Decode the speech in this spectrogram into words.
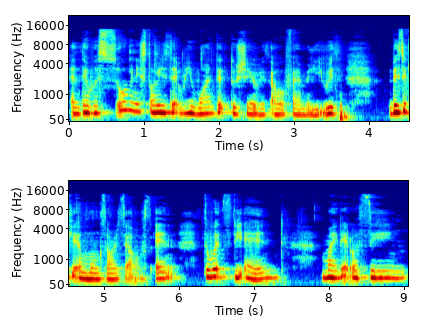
And there were so many stories that we wanted to share with our family, with basically amongst ourselves. And towards the end, my dad was saying,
